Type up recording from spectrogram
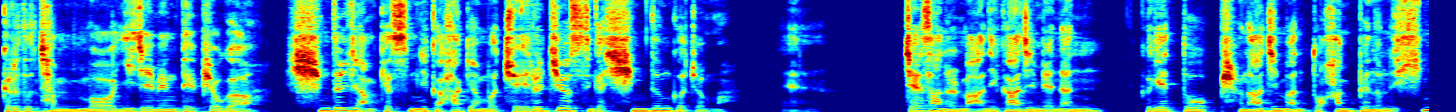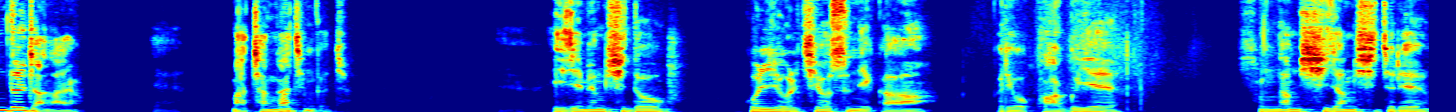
그래도 참 뭐 이재명 대표가 힘들지 않겠습니까 하기야 뭐 죄를 지었으니까 힘든 거죠 뭐. 예. 재산을 많이 가지면은 그게 또 편하지만 또 한편으로는 힘들잖아요. 예. 마찬가지인 거죠. 예. 이재명 씨도 권력을 지었으니까 그리고 과거에 성남시장 시절에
